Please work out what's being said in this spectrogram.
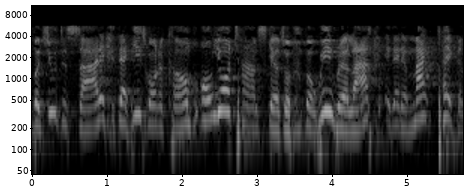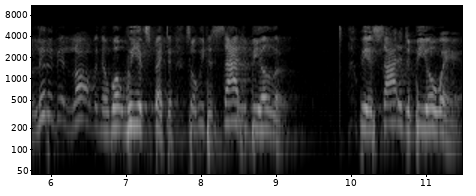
but you decided that he's going to come on your time schedule. But we realized that it might take a little bit longer than what we expected. So we decided to be alert we decided to be aware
